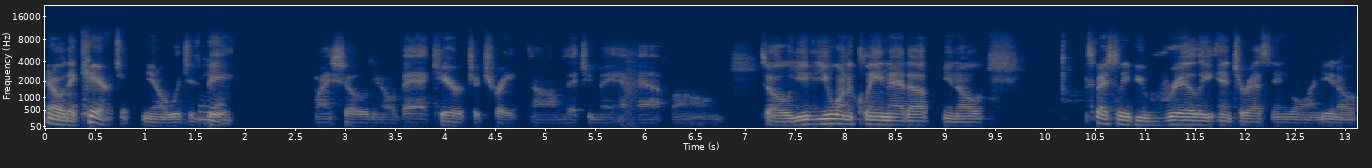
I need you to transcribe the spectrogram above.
you know, the character, you know, which is yeah. big might show you know a bad character trait um, that you may have um, so you, you want to clean that up you know especially if you're really interested in going you know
